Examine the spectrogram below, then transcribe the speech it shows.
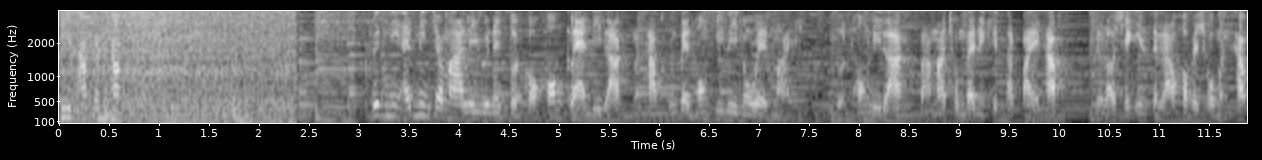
ที่พักกันครับ คลิปนี้แอดมินจะมารีวิวในส่วนของห้องแกลนดีลักซ์นะครับ ซึ่งเป็นห้องที่รีโนเวทใหม่ ส่วนห้องดีลักซ์สามารถชมได้ในคลิปถัดไปครับ เดี๋ยวเราเช็คอินเสร็จแล้วเข้าไปชมมันครับ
